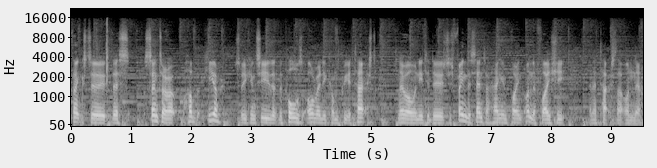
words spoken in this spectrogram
thanks to this centre hub here. So you can see that the poles already come pre-attached. Now all we need to do is just find the centre hanging point on the fly sheet and attach that on there.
